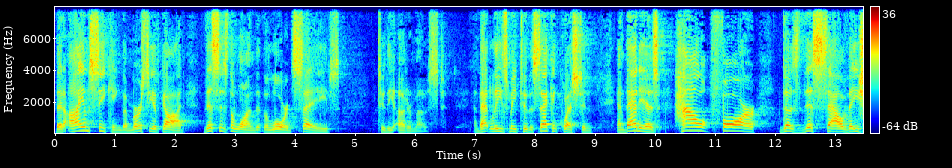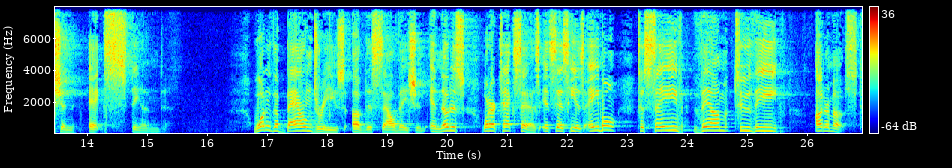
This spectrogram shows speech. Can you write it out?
that I am seeking the mercy of God. This is the one that the Lord saves to the uttermost. And that leads me to the second question and that is how far does this salvation extend? What are the boundaries of this salvation? And notice what our text says it says, He is able to save them to the uttermost.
